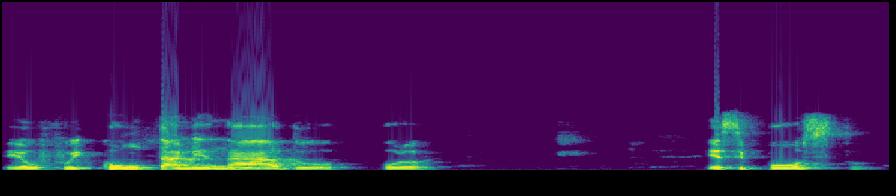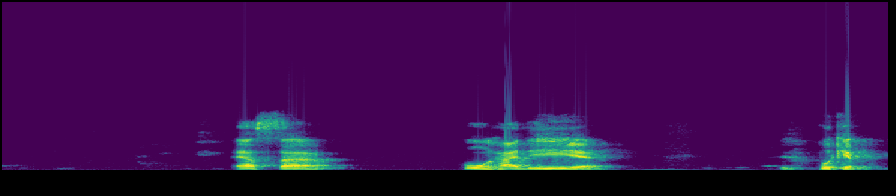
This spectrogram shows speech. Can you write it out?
eu fui contaminado por esse posto, essa honraria, porque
